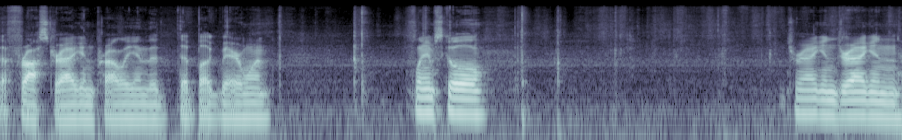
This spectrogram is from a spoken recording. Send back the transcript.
the Frost Dragon, probably, and the the Bugbear one. Flame Skull, Dragon, Dragon,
